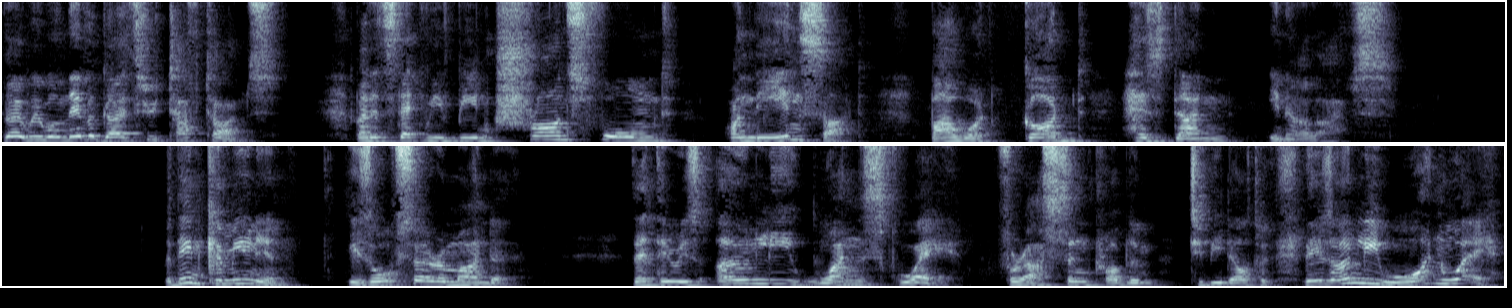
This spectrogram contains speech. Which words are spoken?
though we will never go through tough times, but it's that we've been transformed on the inside by what God has done in our lives. But then communion is also a reminder that there is only one way for our sin problem to be dealt with. There's only one way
